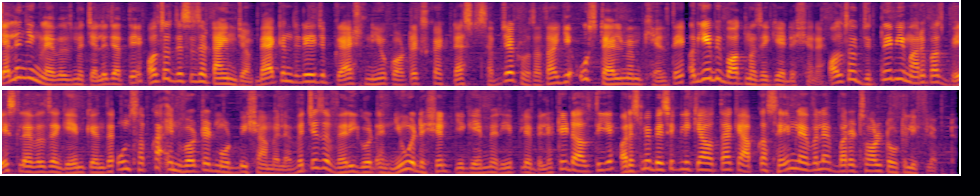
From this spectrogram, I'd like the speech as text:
चैलेंजिंग लेवल्स में चले जाते हैं। Also this is a time jump back in the day जब क्रैश नियो कॉर्टेक्स का एक टेस्ट सब्जेक्ट होता था, ये उस स्टाइल में हम खेलते हैं, और ये भी बहुत मज़े की एडिशन है। ऑल्सो जितने भी हमारे पास बेस लेवल्स हैं गेम के अंदर, उन सबका इन्वर्टेड मोड भी शामिल है which is a very good and new addition ये गेम में रिप्लेबिलिटी डालती है, और इसमें बेसिकली क्या होता है कि आपका सेम लेवल है but it's all totally flipped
